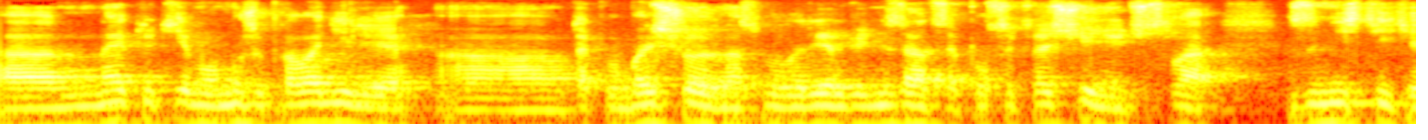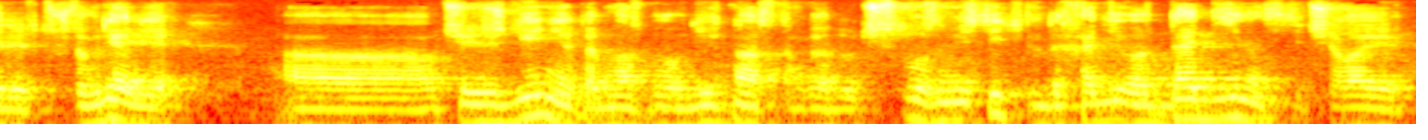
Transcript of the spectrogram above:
на эту тему мы уже проводили а, такую большую, у нас была реорганизация по сокращению числа заместителей, что в ряде а, учреждений, это у нас было в 2019 году, число заместителей доходило до 11 человек.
